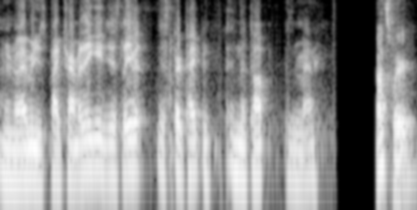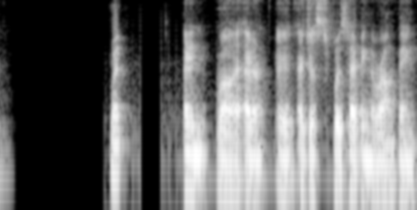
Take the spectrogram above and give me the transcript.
I don't know. I haven't used PyCharm. I think you just leave it. Just start typing in the top. Doesn't matter. that's weird. What? I didn't. Well, I, I don't. I, I just was typing the wrong thing.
